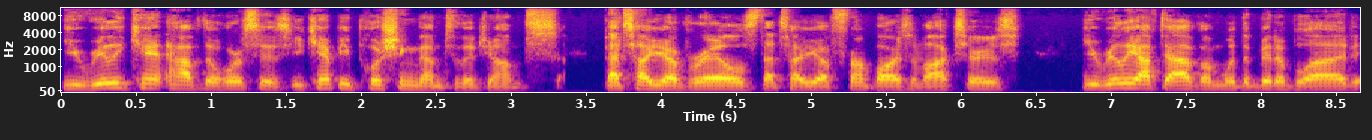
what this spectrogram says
you really can't have the horses. You can't be pushing them to the jumps. That's how you have rails. That's how you have front bars of oxers. You really have to have them with a bit of blood.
